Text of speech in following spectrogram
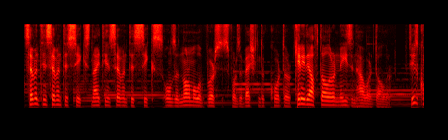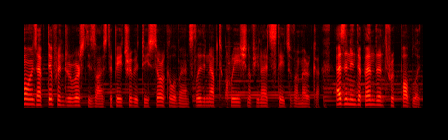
1776, 1976 on the normal obverses for the Washington quarter, Kennedy half dollar, and Eisenhower dollar. These coins have different reverse designs to pay tribute to historical events leading up to creation of United States of America as an independent republic.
